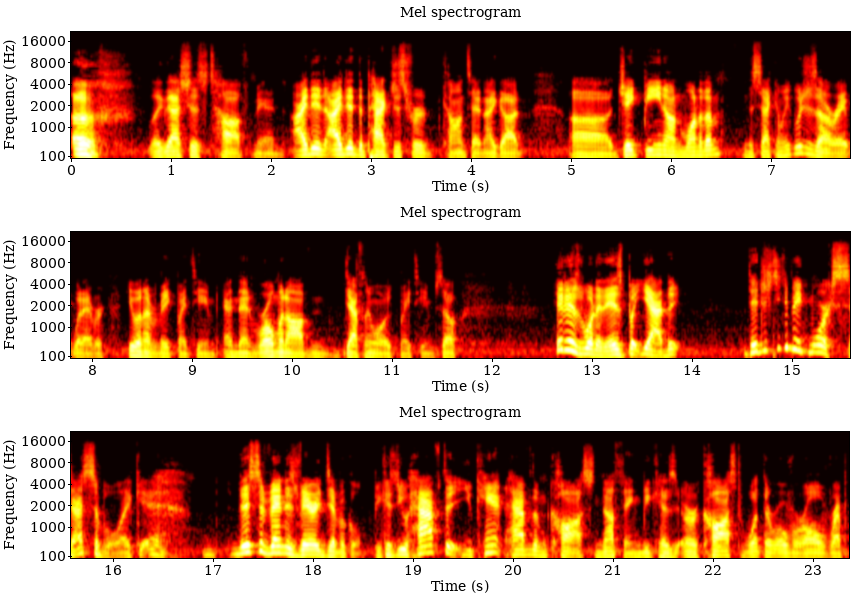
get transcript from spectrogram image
ugh. Like that's just tough man. I did i did the pack just for content. I got uh, jake bean on one of them in the second week which is all right whatever. He will never make my team. And then romanov definitely won't make my team. So it is what it is. But yeah they, they just need to make more accessible. Like eh, this event is very difficult because you have to you can't have them cost nothing because or cost what their overall rep-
